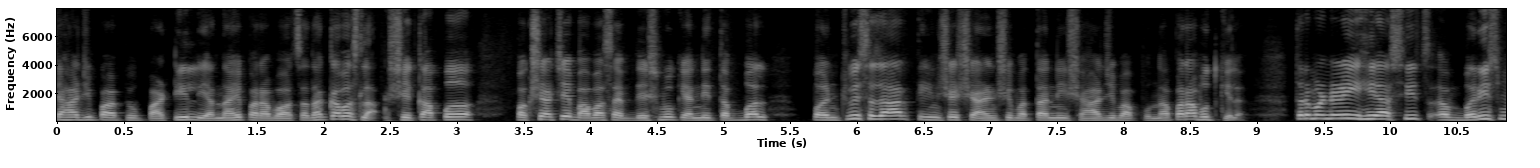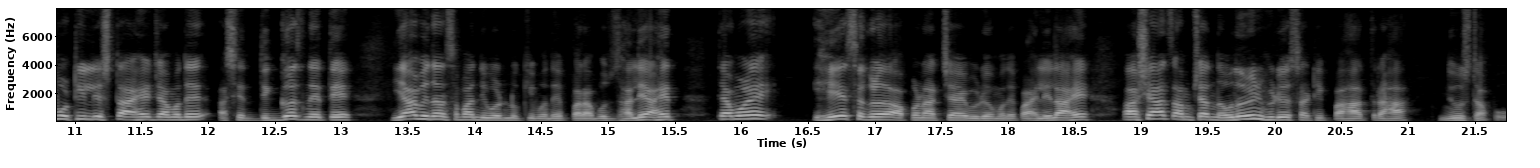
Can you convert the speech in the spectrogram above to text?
शहाजी बापू पाटील यांनाही पराभवाचा धक्का बसला. शेकाप पक्षाचे बाबासाहेब देशमुख यांनी तब्बल पंचवीस हजार तीनशे शहाऐंशी मतांनी शहाजी बापूंना पराभूत केलं. तर मंडळी ही अशीच बरीच मोठी लिस्ट आहे ज्यामध्ये असे दिग्गज नेते या विधानसभा निवडणुकीमध्ये पराभूत झाले आहेत. त्यामुळे हे सगळं आपण आजच्या व्हिडिओमध्ये पाहिलेलं आहे. अशाच आमच्या नवनवीन व्हिडिओसाठी पाहत रहा न्यूज टापू.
